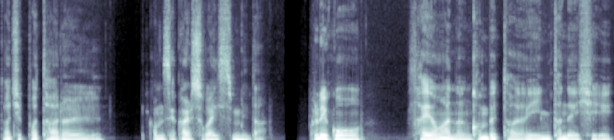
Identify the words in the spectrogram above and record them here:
터치 포탈을 검색할 수가 있습니다. 그리고 사용하는 컴퓨터의 인터넷이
